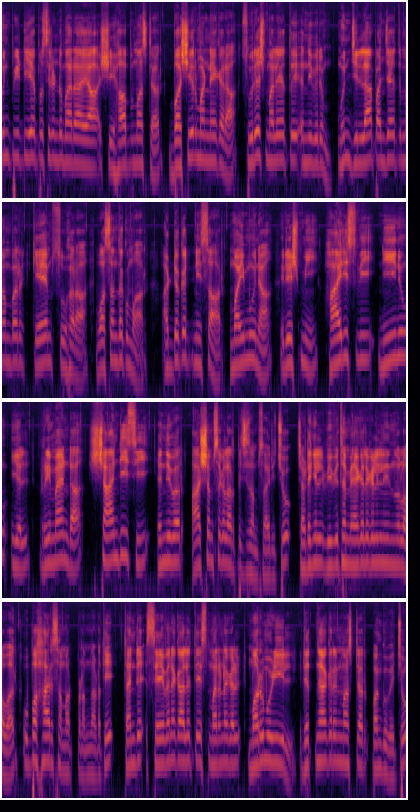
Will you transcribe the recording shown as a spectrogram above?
മുൻ പി ടി എ പ്രസിഡന്റുമാരായ ഷിഹാബ് മാസ്റ്റർ ബഷീർ മണ്ണേക്കര സുരേഷ് മലയത്ത് എന്നിവരും മുൻ ജില്ലാ panchayat member K M Suhara Vasanthakumar advocate Nisar Maimoona Reshmi Haris V Neenu L റിമാൻഡ ഷാൻഡി സി എന്നിവർ ആശംസകൾ അർപ്പിച്ച് സംസാരിച്ചു. ചടങ്ങിൽ വിവിധ മേഖലകളിൽ നിന്നുള്ളവർ ഉപഹാര സമർപ്പണം നടത്തി. തന്റെ സേവനകാലത്തെ സ്മരണകൾ മറുമൊഴിയിൽ രത്നാകരൻ മാസ്റ്റർ പങ്കുവച്ചു.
